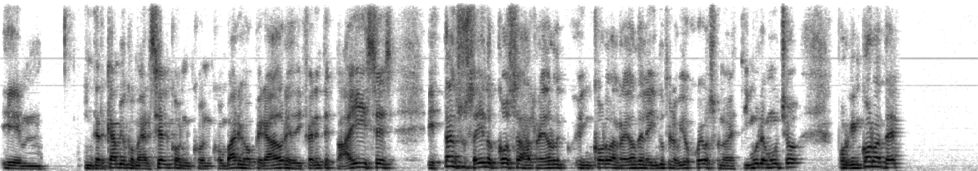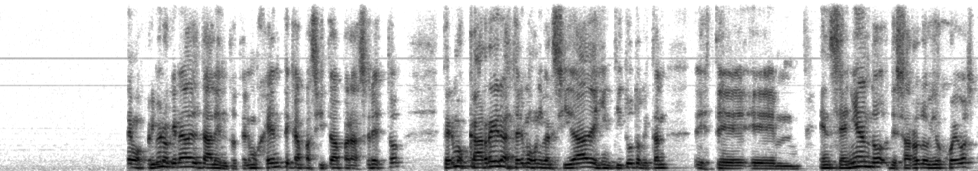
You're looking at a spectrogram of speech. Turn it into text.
em, intercambio comercial con, varios operadores de diferentes países. Están sucediendo cosas alrededor en Córdoba, alrededor de la industria de los videojuegos, eso nos estimula mucho, porque en Córdoba tenemos, primero que nada, el talento, tenemos gente capacitada para hacer esto, tenemos carreras, tenemos universidades, institutos que están este, eh, enseñando desarrollo de videojuegos,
